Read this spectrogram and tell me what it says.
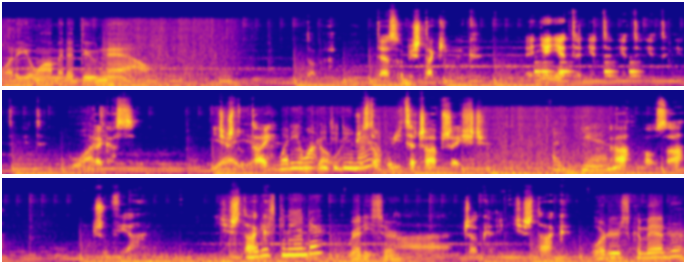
What do you want me to do now? Dobra. Teraz robisz taki myk. Nie, nie ty, nie ty, nie ty, nie ty, nie ty, nie ty. What? Pegas. Idziesz Yeah, tutaj. Przez tą ulicę trzeba przejść. Dobra, pauza. Żółwia. Idziesz tak. Ready, sir. A Joker, idziesz tak. Orders, Commander?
